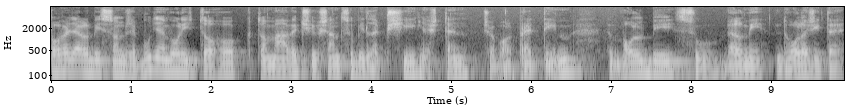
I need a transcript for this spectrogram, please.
Povedal by som, že budem voliť toho, kto má väčšiu šancu byť lepší než ten, čo bol predtým. Voľby sú veľmi dôležité.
